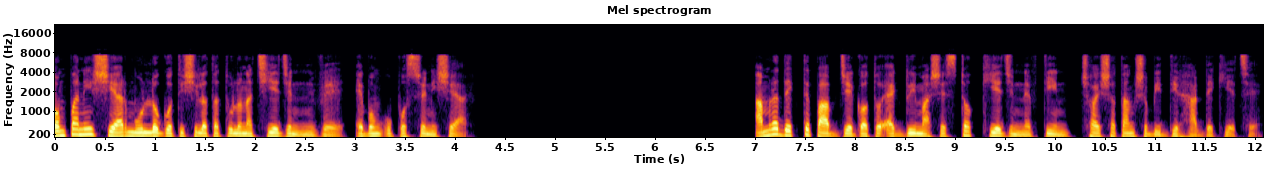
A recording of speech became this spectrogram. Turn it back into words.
কোম্পানির শেয়ার মূল্য গতিশীলতা তুলনা চিয়েজেনভে এবং উপশ্রেণী শেয়ার। আমরা দেখতে পাব যে গত এক দুই মাসে স্টক কিয়েজিন্নেভ তিন, ছয় শতাংশ বৃদ্ধির হার দেখিয়েছে।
